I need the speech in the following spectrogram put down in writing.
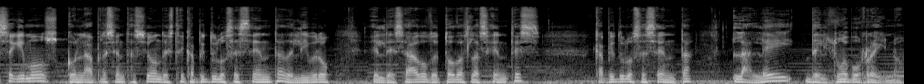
Seguimos con la presentación de este capítulo 60 del libro El deseado de todas las gentes, capítulo 60, la ley del nuevo reino.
